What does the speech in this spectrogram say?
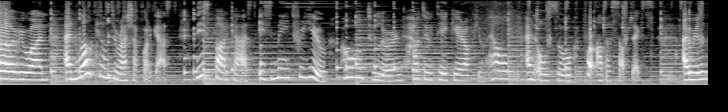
Hello, everyone, and welcome to Rasha Podcast. This podcast is made for you who want to learn how to take care of your health and also for other subjects. I will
